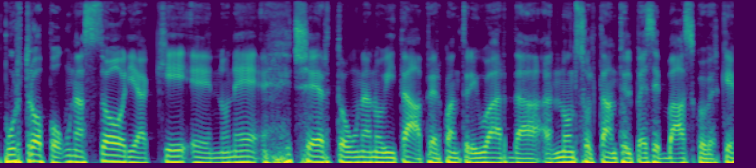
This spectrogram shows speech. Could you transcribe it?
purtroppo una storia che eh, non è eh, certo una novità per quanto riguarda eh, non soltanto il Paese Basco perché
